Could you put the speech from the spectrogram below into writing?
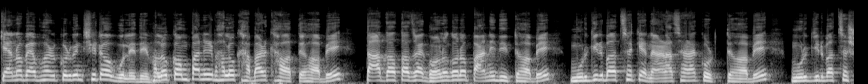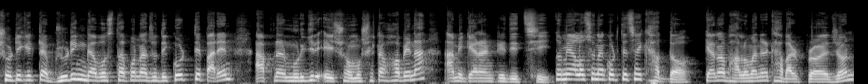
কেন ব্যবহার করবেন সেটাও বলে দেব। ভালো কোম্পানির ভালো খাবার খাওয়াতে হবে। তাজা তাজা ঘন ঘন পানি দিতে হবে। মুরগির বাচ্চাকে নাড়াছাড়া করতে হবে। মুরগির বাচ্চা সঠিক একটা ব্রুডিং ব্যবস্থাপনা যদি করতে পারেন, আপনার মুরগির এই সমস্যাটা হবে না, আমি গ্যারান্টি দিচ্ছি। আমি আলোচনা করতে চাই খাদ্য। কেন ভালো মানের খাবার প্রয়োজন?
